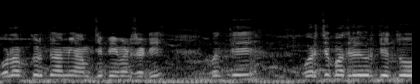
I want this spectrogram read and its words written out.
फॉलोअप करतो आम्ही आमच्या पेमेंटसाठी पण ते वरच्या पातळीवर देतो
